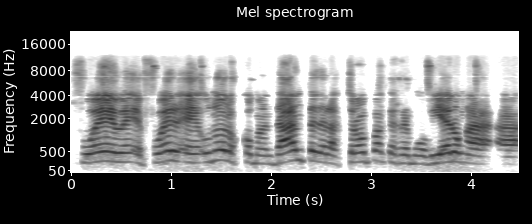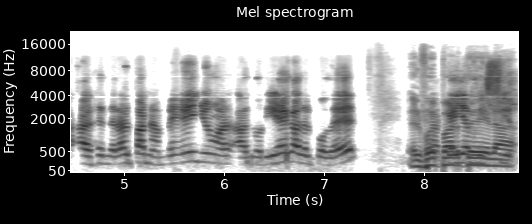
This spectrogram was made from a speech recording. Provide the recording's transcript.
fue, fue eh, uno de los comandantes de las tropas que removieron al general panameño, a, Noriega del poder. Él fue parte de la,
